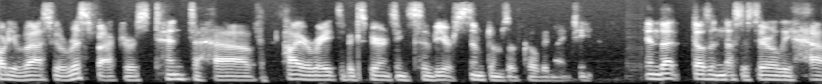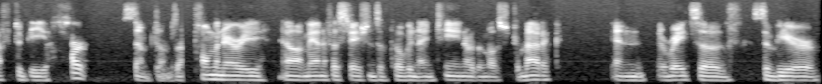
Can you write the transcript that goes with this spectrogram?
cardiovascular risk factors tend to have higher rates of experiencing severe symptoms of COVID 19. And that doesn't necessarily have to be heart symptoms. Pulmonary uh, manifestations of COVID 19 are the most dramatic, and the rates of severe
